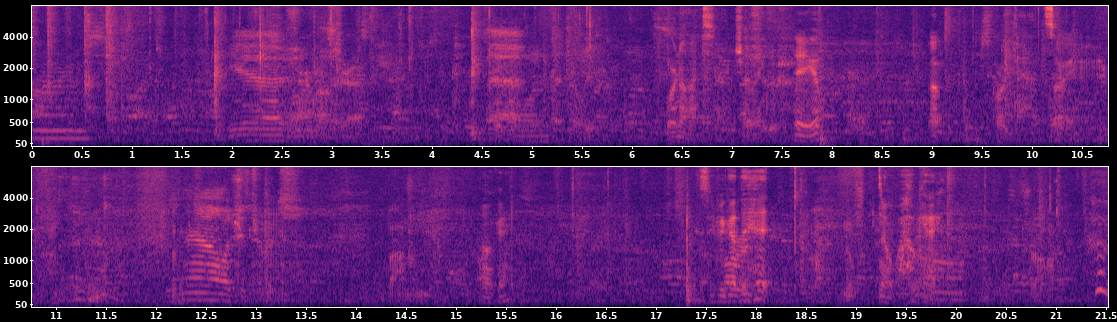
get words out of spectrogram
Arms. Yeah, sure about that. Uh, Or not, actually. There you go. Oh, or that, sorry. Now let's just. Bottom. Okay. See if you got the hit. Nope. No, okay. Draw.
